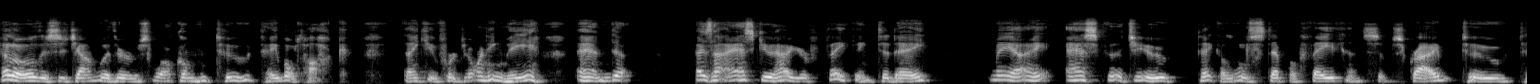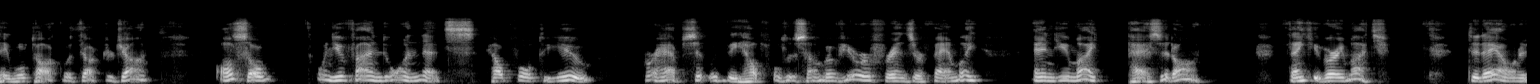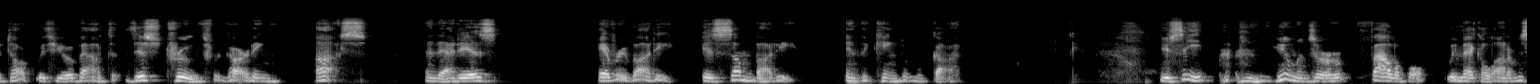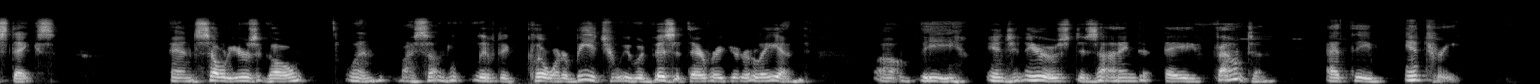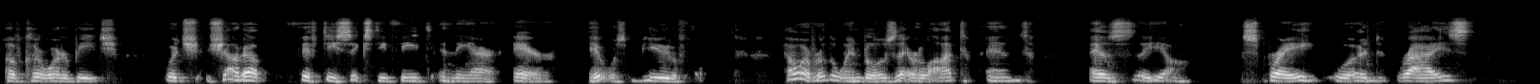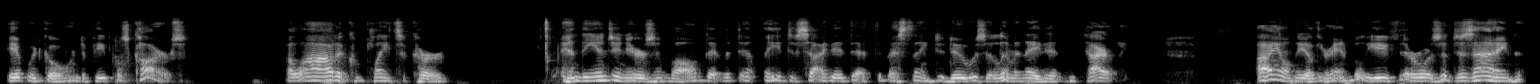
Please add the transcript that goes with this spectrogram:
Hello, this is John Withers. Welcome to Table Talk. Thank you for joining me. And uh, as I ask you how you're faithing today, may I ask that you take a little step of faith and subscribe to Table Talk with Dr. John? Also, when you find one that's helpful to you, perhaps it would be helpful to some of your friends or family, and you might pass it on. Thank you very much. Today, I want to talk with you about this truth regarding us, and that is everybody is somebody in the kingdom of God. You see, humans are fallible. We make a lot of mistakes. And several years ago, when my son lived at Clearwater Beach, we would visit there regularly, and uh, the engineers designed a fountain at the entry of Clearwater Beach, which shot up 50, 60 feet in the air. It was beautiful. However, the wind blows there a lot, and as the uh, spray would rise, it would go into people's cars. A lot of complaints occurred, and the engineers involved evidently decided that the best thing to do was eliminate it entirely. I, on the other hand, believe there was a design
